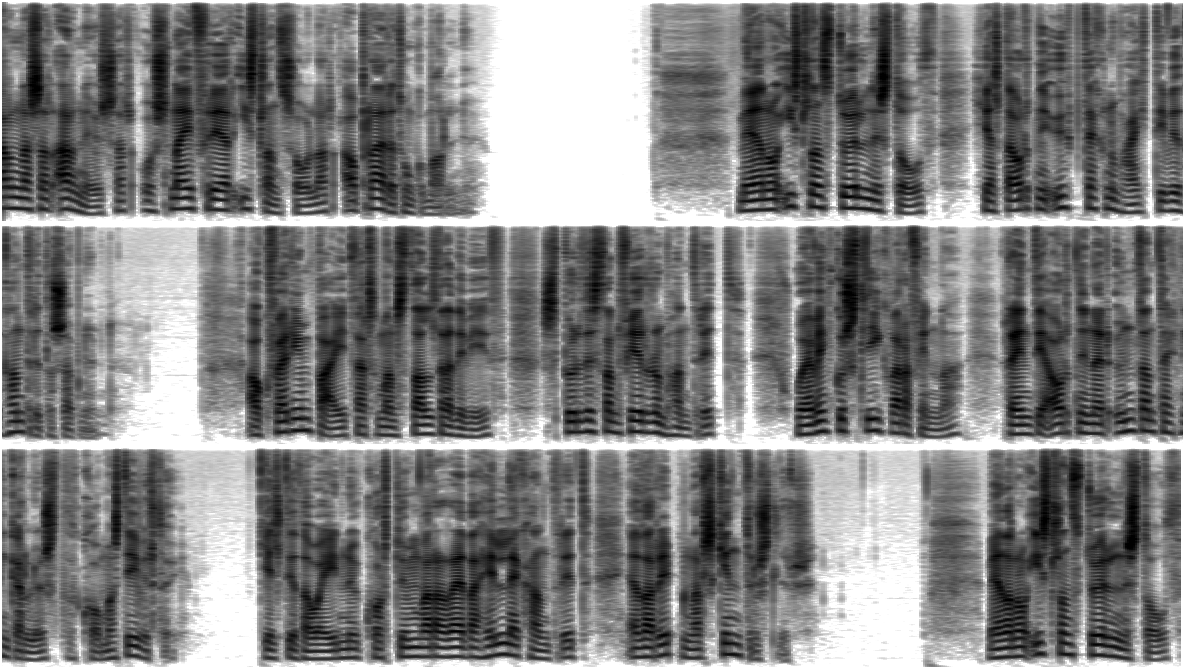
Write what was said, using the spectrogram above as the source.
Arnasar Arneusar og snæfriðar Íslandssólar á bræðratungumálinu. Meðan á Íslandsdölinni stóð helt árni uppteknum hætti við handritasöfnun. Á hverjum bæ þar sem hann staldraði við spurðist hann fyrir um handrit og ef einhver slík var að finna reyndi árnin er undantekningarlust að komast yfir þau. Gildi þá einu hvort um var að ræða heilleg handrit eða ripnar skindruslur. Meðan á Íslands dölinni stóð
